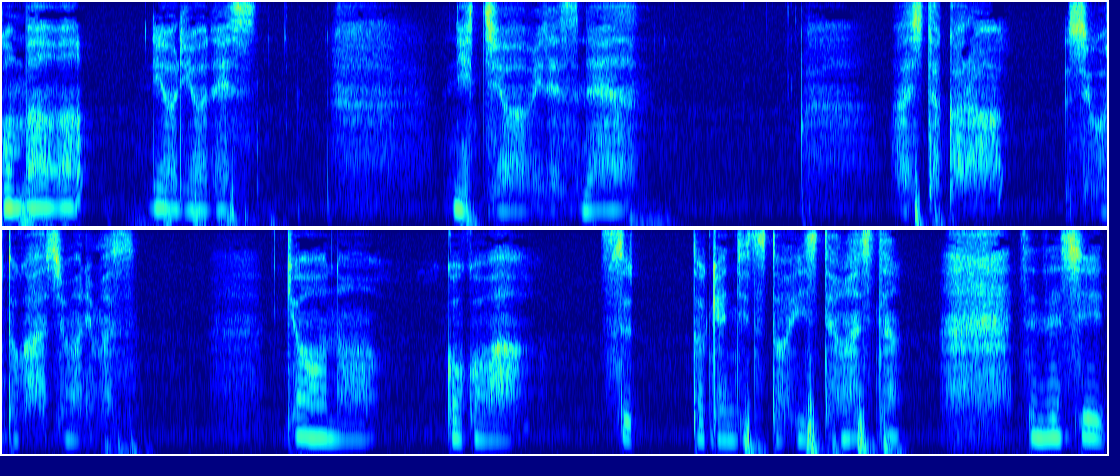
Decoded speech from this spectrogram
こんばんは、リオリオです。日曜日ですね。明日から仕事が始まります。今日の午後は、すっと現実逃避してました。全然し、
